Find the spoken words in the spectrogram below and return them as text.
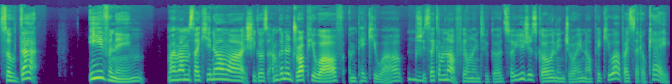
so that evening, my mom was like, You know what? She goes, I'm going to drop you off and pick you up. Mhm. She's like, I'm not feeling too good. So you just go and enjoy and I'll pick you up. I said, Okay.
